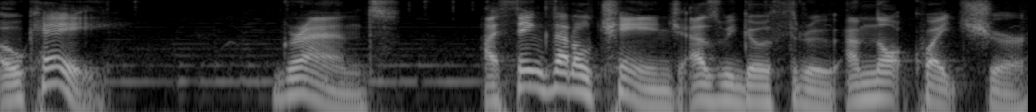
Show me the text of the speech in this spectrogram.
Okay. Grand. I think that'll change as we go through. I'm not quite sure.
